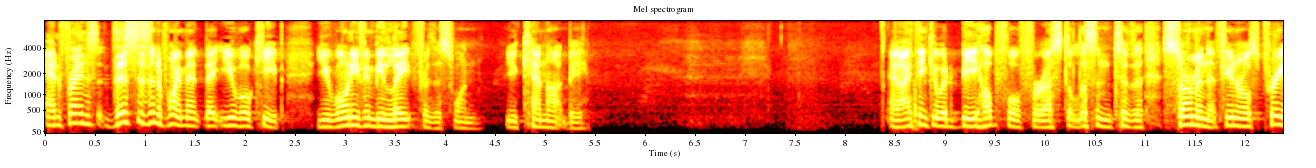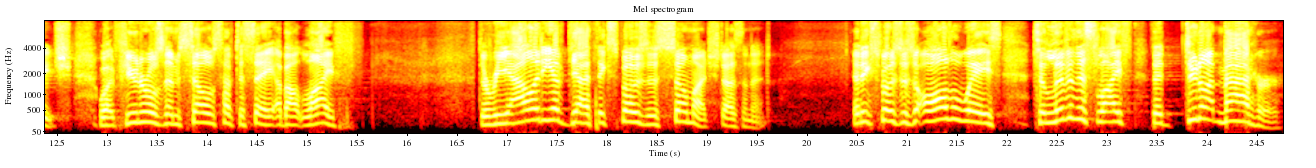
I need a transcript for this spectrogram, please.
and friends, this is an appointment that you will keep. You won't even be late for this one. You cannot be. And I think it would be helpful for us to listen to the sermon that funerals preach, what funerals themselves have to say about life. The reality of death exposes so much, doesn't it? It exposes all the ways to live in this life that do not matter.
